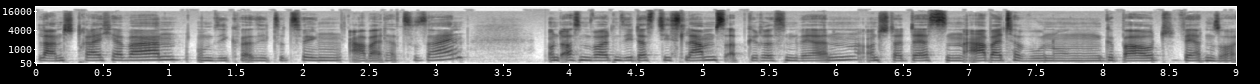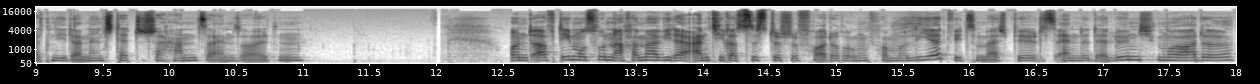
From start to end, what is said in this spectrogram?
Landstreicher waren, um sie quasi zu zwingen, Arbeiter zu sein. Und außerdem wollten sie, dass die Slums abgerissen werden und stattdessen Arbeiterwohnungen gebaut werden sollten, die dann in städtischer Hand sein sollten. Und auf Demos wurden auch immer wieder antirassistische Forderungen formuliert, wie zum Beispiel das Ende der Lynchmorde,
